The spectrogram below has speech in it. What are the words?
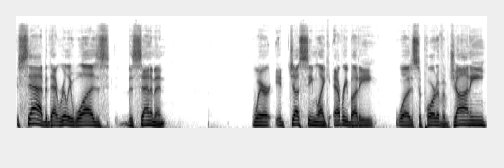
sad, but that really was the sentiment where it just seemed like everybody was supportive of Johnny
